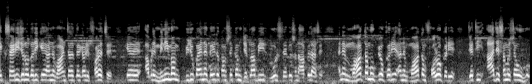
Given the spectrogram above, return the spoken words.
એક શહેરીજનો તરીકે અને વાહન ચાલક તરીકે આપણી ફરજ છે કે આપણે મિનિમમ બીજું કાંઈ ના કરીએ તો કમસે કમ જેટલા બી રૂલ્સ રેગ્યુલેશન આપેલા છે એને મહત્તમ ઉપયોગ કરીએ અને મહત્તમ ફોલો કરીએ જેથી આ જે સમસ્યાઓ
